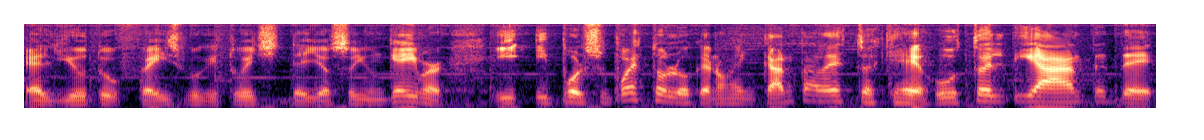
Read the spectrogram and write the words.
el YouTube, Facebook y Twitch de Yo Soy un Gamer. Y, por supuesto, lo que nos encanta de esto es que justo el día antes de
